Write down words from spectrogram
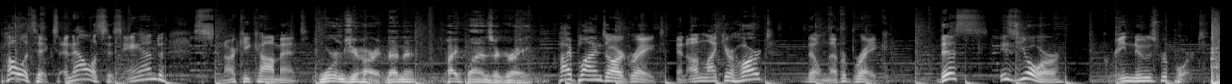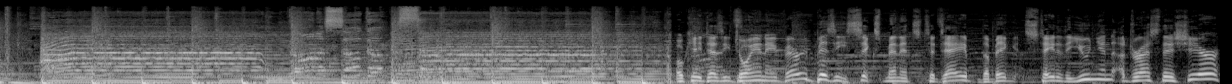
politics, analysis, and snarky comment. Warms your heart, doesn't it? Pipelines are great. Pipelines are great, and unlike your heart, they'll never break. This is your Green News Report. Okay, Desi Doyen, a very busy six minutes today. The big State of the Union address this year.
